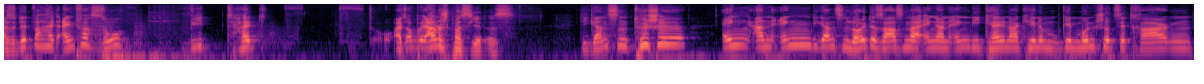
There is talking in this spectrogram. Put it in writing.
also das war halt einfach so, wie halt, als ob ja nichts passiert ist. Die ganzen Tische eng an eng, die ganzen Leute saßen da eng an eng, die Kellner keine, keinen Mundschutz getragen.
